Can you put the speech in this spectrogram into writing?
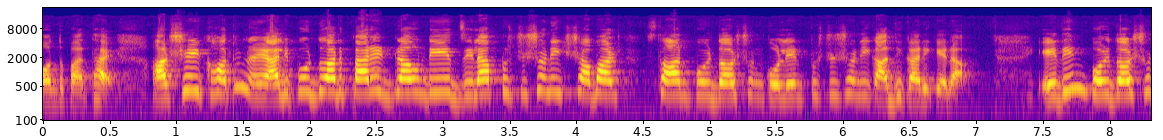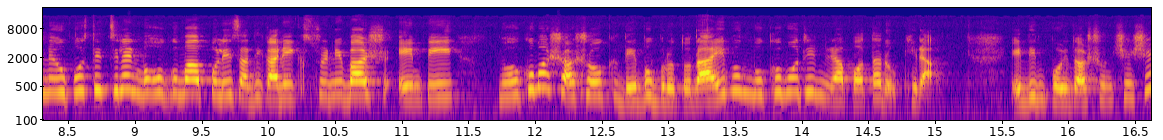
বন্দ্যোপাধ্যায়। আর সেই ঘটনায় আলিপুরদুয়ার প্যারেড গ্রাউন্ডে জেলা প্রশাসনিক সভার স্থান পরিদর্শন করলেন প্রশাসনিক আধিকারিকেরা। এদিন পরিদর্শনে উপস্থিত ছিলেন মহকুমা পুলিশ আধিকারিক শ্রীনিবাস, এমপি, মহকুমা শাসক দেবব্রত রায় এবং মুখ্যমন্ত্রীর নিরাপত্তা রক্ষীরা। এদিন পরিদর্শন শেষে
